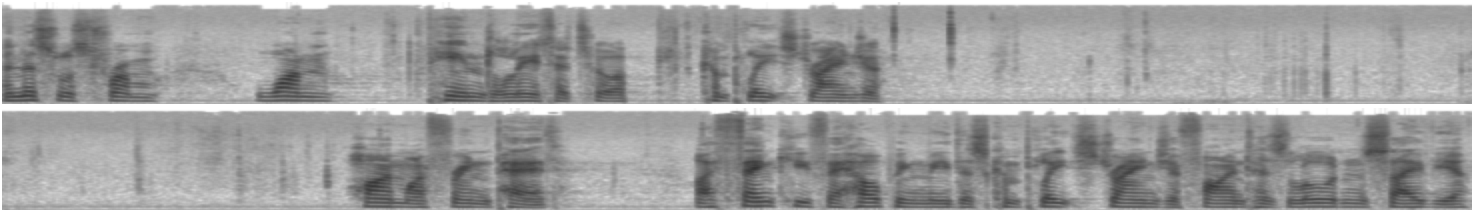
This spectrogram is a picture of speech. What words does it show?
And this was from one penned letter to a complete stranger. Hi, my friend Pat. I thank you for helping me, this complete stranger, find his Lord and Saviour.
